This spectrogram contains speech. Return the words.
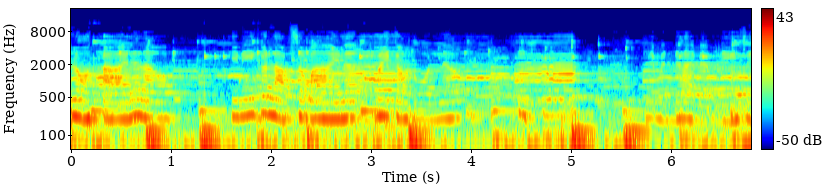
หลอดตายแล้วเรา ทีนี้ก็หลับสบายแล้ว ไม่กังวลแล้ว ให้มันได้แบบนี้สิ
